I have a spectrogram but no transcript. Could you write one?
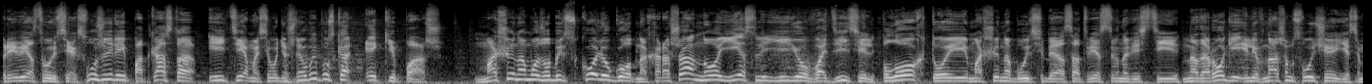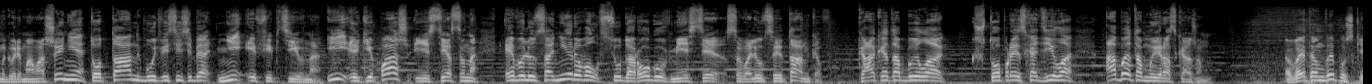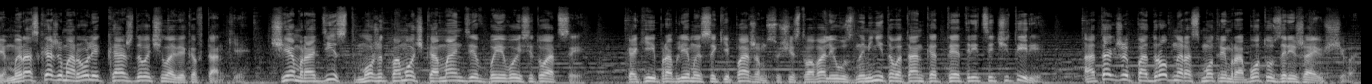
Приветствую всех слушателей подкаста и тема сегодняшнего выпуска – экипаж. Машина может быть сколь угодно хороша, но если ее водитель плох, то и машина будет себя, соответственно, вести на дороге, или в нашем случае, если мы говорим о машине, то танк будет вести себя неэффективно. И экипаж, естественно, эволюционировал всю дорогу вместе с эволюцией танков. Как это было, что происходило, об этом мы и расскажем. В этом выпуске мы расскажем о роли каждого человека в танке. Чем радист может помочь команде в боевой ситуации? Какие проблемы с экипажем существовали у знаменитого танка Т-34? А также подробно рассмотрим работу заряжающего.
